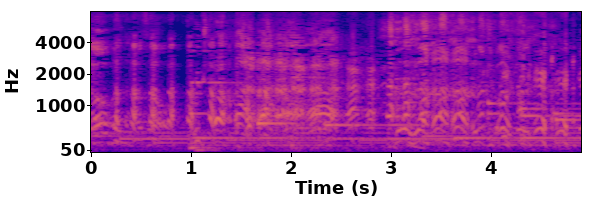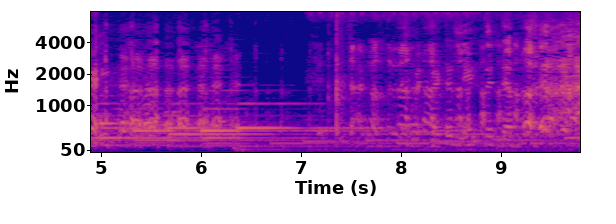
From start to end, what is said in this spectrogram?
@웃음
